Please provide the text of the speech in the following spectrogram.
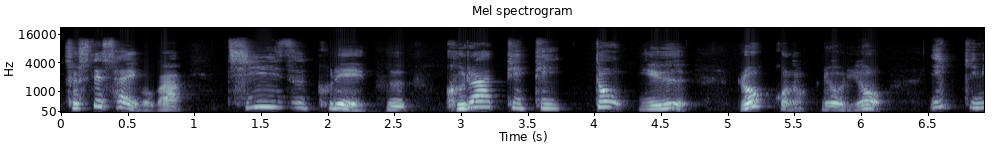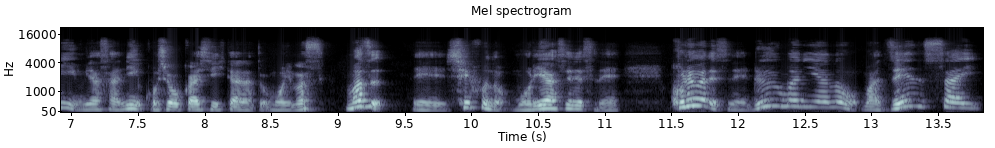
そして最後がチーズクレープクラティティという6個の料理を一気に皆さんにご紹介していきたいなと思います。まず、えーシェフの盛り合わせですね。これはですね、ルーマニアの、まあ、前菜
